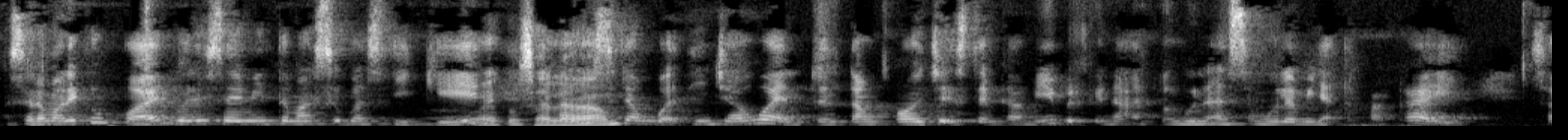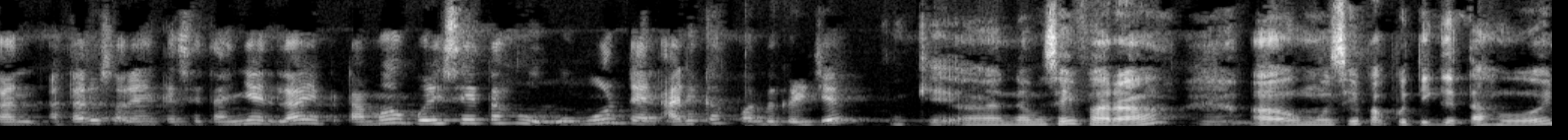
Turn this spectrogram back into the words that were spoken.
Assalamualaikum Puan, boleh saya minta masa Puan sedikit? Waalaikumsalam. Kami sedang buat tinjauan tentang projek STEM kami berkenaan penggunaan semula minyak terpakai. So, antara soalan yang akan saya tanya adalah yang pertama, boleh saya tahu umur dan adakah Puan bekerja? Okey, uh, nama saya Farah. Hmm. Uh, umur saya 43 tahun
